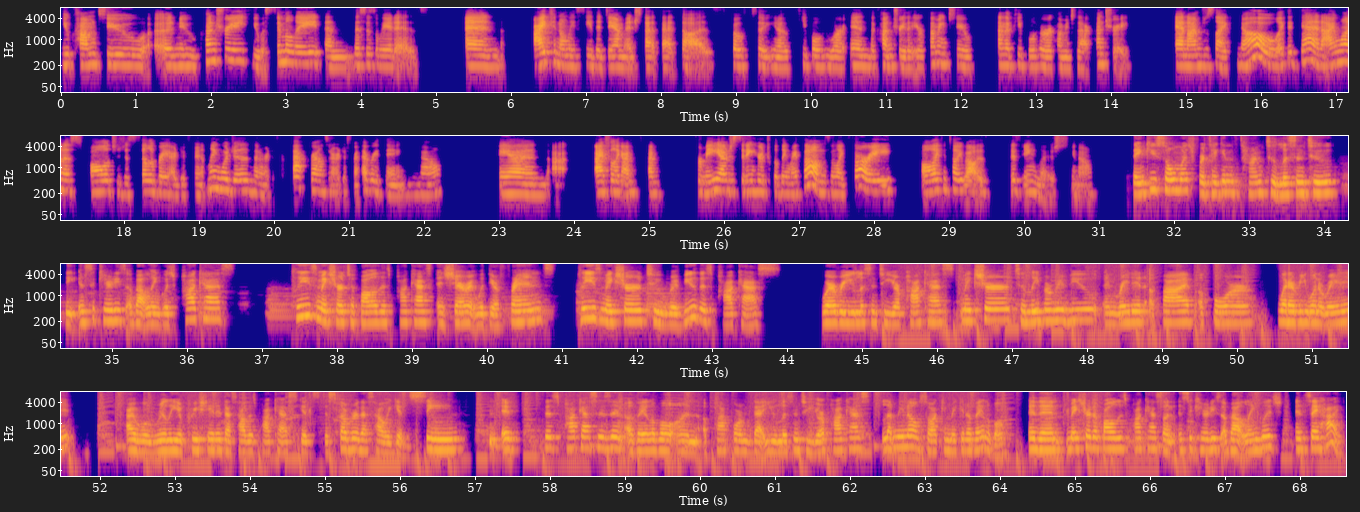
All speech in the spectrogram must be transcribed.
you come to a new country, you assimilate, and this is the way it is. And I can only see the damage that that does, both to, you know, people who are in the country that you're coming to and the people who are coming to that country. And I'm just like, no, like again, I want us all to just celebrate our different languages and our different backgrounds and our different everything, you know? And I, feel like I'm, I'm, for me, I'm just sitting here twiddling my thumbs and like, sorry, all I can tell you about is, is English, you know? Thank you so much for taking the time to listen to the Insecurities About Language podcast. Please make sure to follow this podcast and share it with your friends. Please make sure to review this podcast wherever you listen to your podcast. Make sure to leave a review and rate it a five, a four, whatever you want to rate it. I will really appreciate it. That's how this podcast gets discovered. That's how it gets seen. If this podcast isn't available on a platform that you listen to your podcast, let me know so I can make it available. And then make sure to follow this podcast on Insecurities About Language and say hi.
